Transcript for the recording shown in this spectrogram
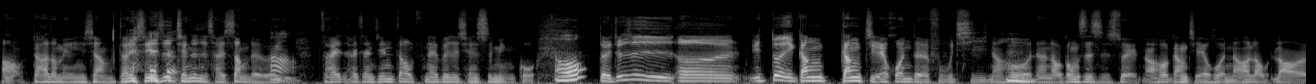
哦，大家都没印象，但其实是 前阵子才上的而已，哦、才还曾经到 Netflix 前十名过。哦，对，就是呃一对刚刚结婚的夫妻，然后呢老公四十岁，然后刚结婚，然后老老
